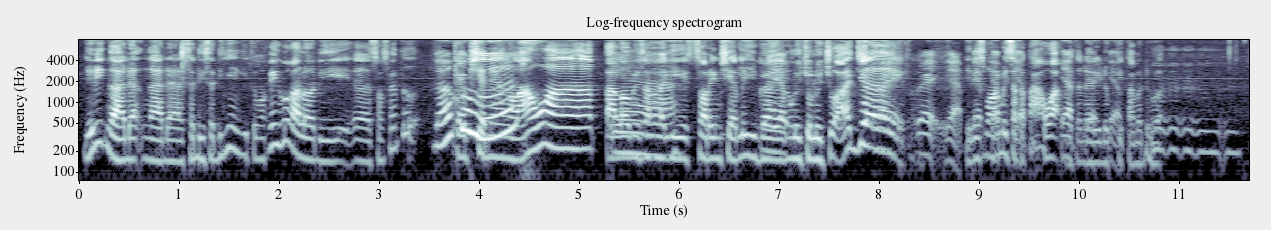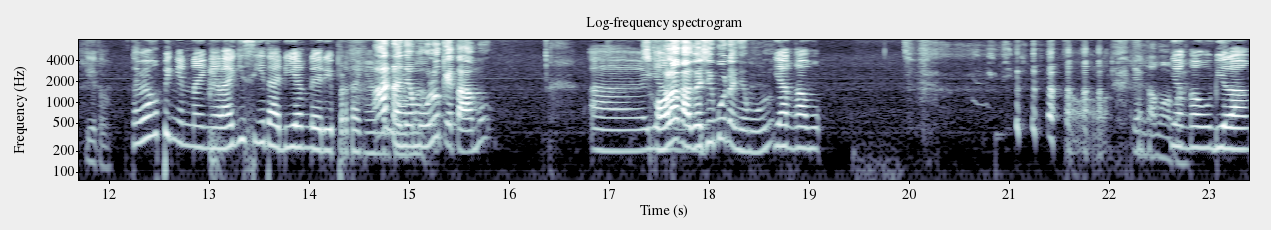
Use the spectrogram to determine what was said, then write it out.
jadi nggak ada nggak ada sedih-sedihnya gitu. Makanya gue kalau di eh, sosmed tuh Bagus. caption yang lawak. Kalau Iya. misalnya lagi story Shirley juga Right. yang lucu-lucu aja Right, gitu. right, yep, Jadi yep, semua orang yep, bisa ketawa yep, gitu dari yep, hidup yep. kita berdua. Mm, mm, mm, mm. Gitu. Tapi aku pengen nanya lagi sih tadi yang dari pertanyaan Ah nanya pertama. mulu kayak tamu. Eh, Sekolah yang, kagak sih bu nanya mulu? yang kamu. Yang kamu apa? yang kamu bilang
